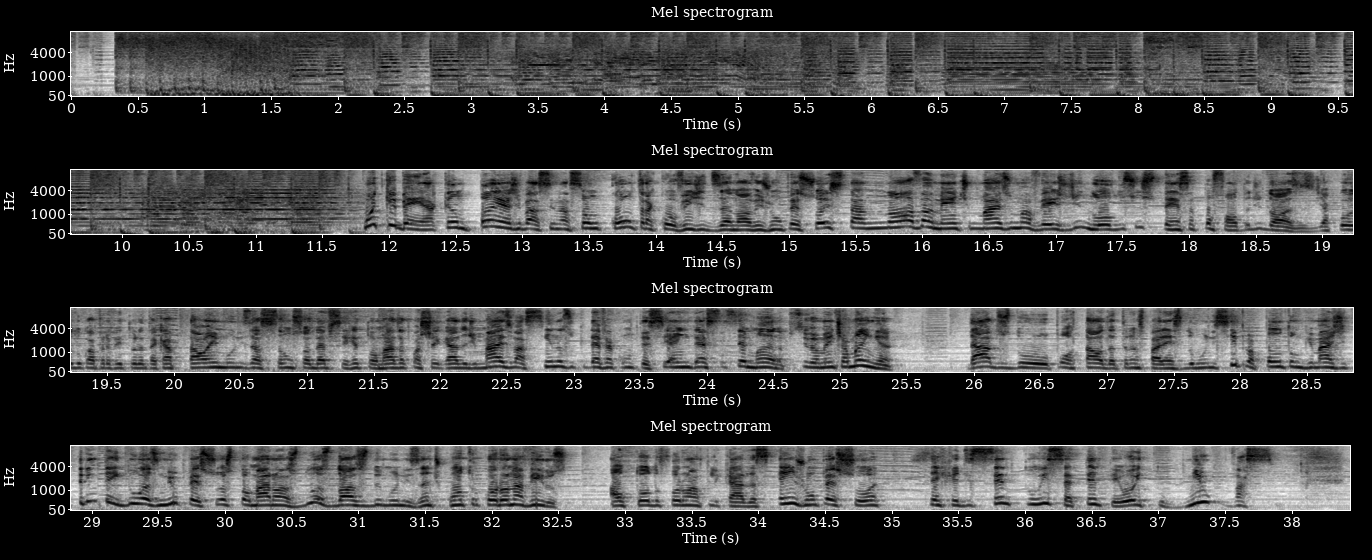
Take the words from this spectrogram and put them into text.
Muito que bem, a campanha de vacinação contra a Covid-19 em João Pessoa está novamente, mais uma vez, de novo suspensa por falta de doses. De acordo com a Prefeitura da capital, a imunização só deve ser retomada com a chegada de mais vacinas, o que deve acontecer ainda esta semana, possivelmente amanhã. Dados do portal da transparência do município apontam que mais de 32 mil pessoas tomaram as duas doses do imunizante contra o coronavírus. Ao todo foram aplicadas em João Pessoa cerca de 178 mil vacinas.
